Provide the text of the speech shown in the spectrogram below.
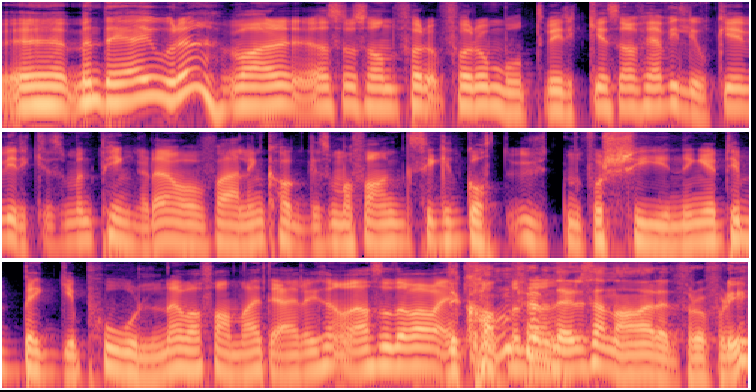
Eh, Men det jeg gjorde, var altså sånn for, for å motvirke For jeg ville jo ikke virke som en pingle overfor Erling Kagge, som har faen sikkert gått uten forsyninger til begge polene, hva faen veit jeg, liksom. Altså, det, var Det kan fremdeles hende han er redd for å fly.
